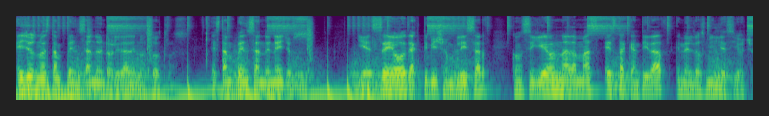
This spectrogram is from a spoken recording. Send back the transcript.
ellos no están pensando en realidad en nosotros, están pensando en ellos. Y el CEO de Activision Blizzard consiguieron nada más esta cantidad en el 2018.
